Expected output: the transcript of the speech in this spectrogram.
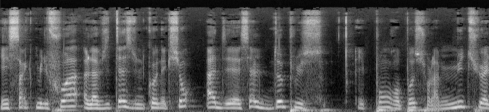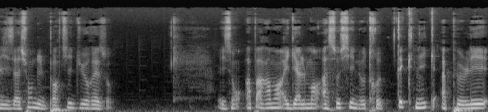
Et 5000 fois la vitesse d'une connexion ADSL de plus. Et PON repose sur la mutualisation d'une partie du réseau. Ils ont apparemment également associé une autre technique appelée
